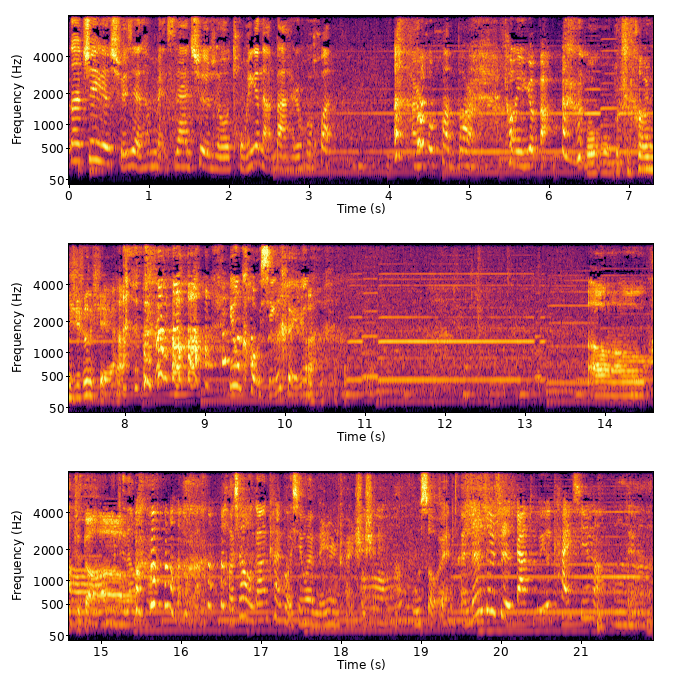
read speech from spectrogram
那这个学姐她们每次在去的时候，同一个男伴还是会换，还是会换伴儿？同一个吧，我我不知道你是说谁啊？用口型可以用。哦，不知道啊，哦不知道。好像我刚刚看口型，我也没认出来是谁啊，无所谓。反正就是大家图一个开心嘛。对，嗯，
